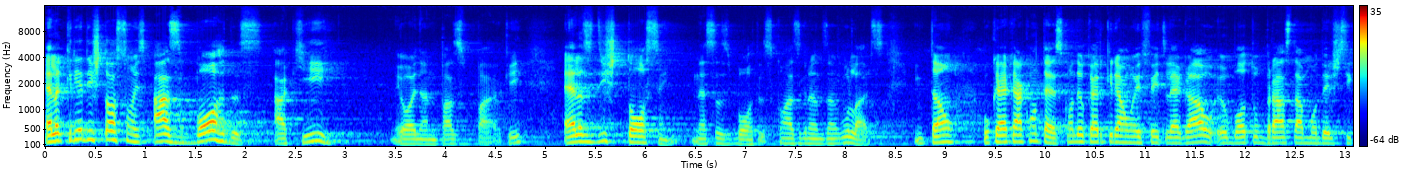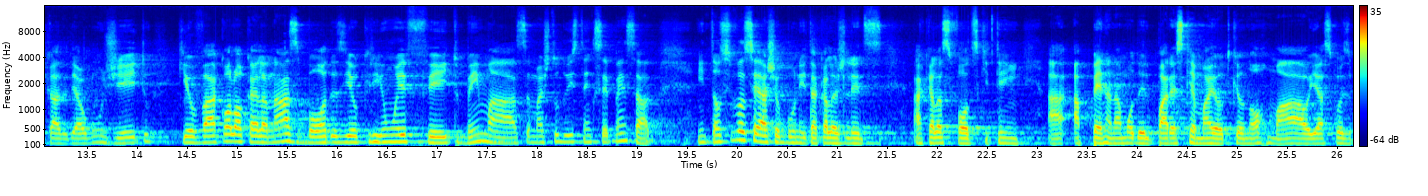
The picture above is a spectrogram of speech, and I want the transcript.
ela cria distorções. As bordas aqui, eu olhando para aqui, elas distorcem nessas bordas com as grandes angulares. Então, o que é que acontece? Quando eu quero criar um efeito legal, eu boto o braço da modelo esticado de algum jeito, que eu vá colocar ela nas bordas e eu crio um efeito bem massa, mas tudo isso tem que ser pensado. Então, se você acha bonita aquelas lentes aquelas fotos que tem a, a, perna da modelo parece que é maior do que o normal e as coisas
